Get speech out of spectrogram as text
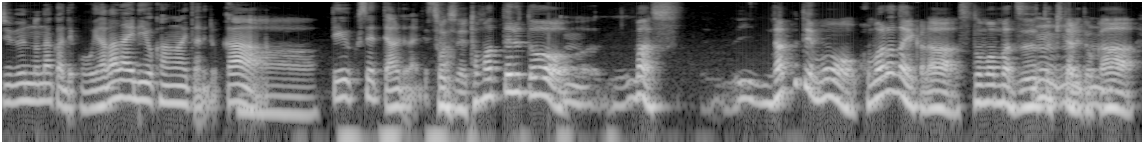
自分の中でこうやらない理由を考えたりとか、あっていう癖ってあるじゃないでーすか。そうですね。止まってると、まあ、すなくても困らないから、そのままずっと来たりとか、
